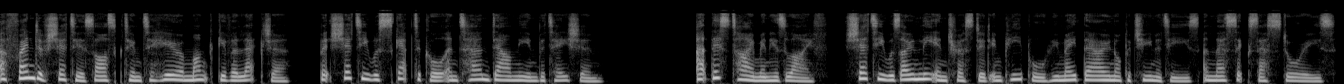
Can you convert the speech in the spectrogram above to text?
A friend of Shetty's asked him to hear a monk give a lecture, but Shetty was skeptical and turned down the invitation. At this time in his life, Shetty was only interested in people who made their own opportunities and their success stories.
